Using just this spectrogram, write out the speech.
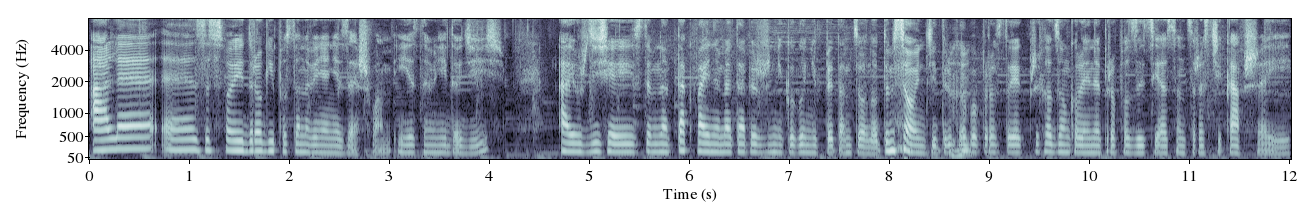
ale e, ze swojej drogi postanowienia nie zeszłam i jestem w niej do dziś. A już dzisiaj jestem na tak fajnym etapie, że nikogo nie pytam, co on o tym sądzi, tylko mhm. po prostu jak przychodzą kolejne propozycje, a są coraz ciekawsze i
